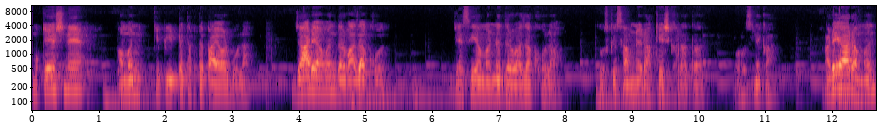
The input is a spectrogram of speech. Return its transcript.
मुकेश ने अमन की पीठ पर थपथपाया और बोला, जा रे अमन, दरवाज़ा खोल। जैसे ही अमन ने दरवाज़ा खोला तो उसके सामने राकेश खड़ा था और उसने कहा, अरे यार अमन,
